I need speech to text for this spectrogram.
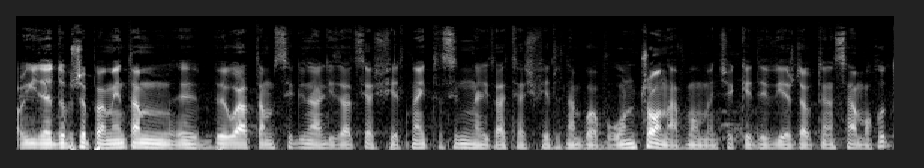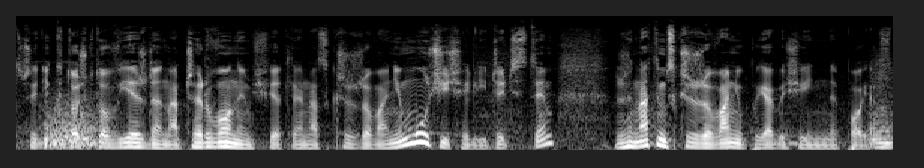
O ile dobrze pamiętam, y, była tam sygnalizacja świetlna i ta sygnalizacja świetlna była włączona w momencie, kiedy wjeżdżał ten samochód, czyli ktoś, kto wjeżdża na czerwonym świetle na skrzyżowaniu, musi się liczyć z tym, że na tym skrzyżowaniu pojawi się inny pojazd.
